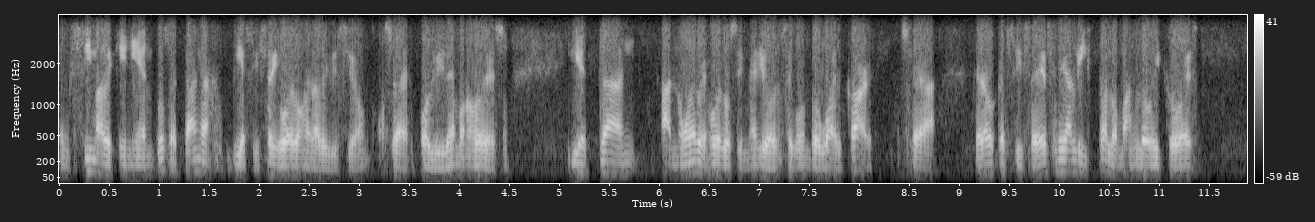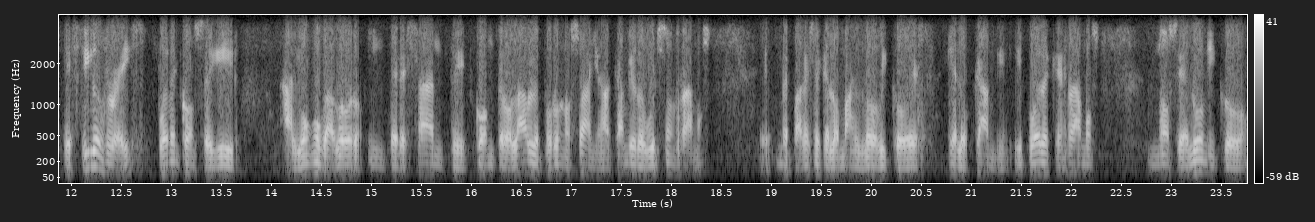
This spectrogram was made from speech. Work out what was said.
encima de 500, están a 16 juegos en la división, o sea, olvidémonos de eso, y están a nueve juegos y medio del segundo wild card. O sea, creo que si se es realista, lo más lógico es que si los Rays pueden conseguir algún jugador interesante, controlable por unos años a cambio de Wilson Ramos, eh, me parece que lo más lógico es que lo cambien. Y puede que Ramos no sea el único.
